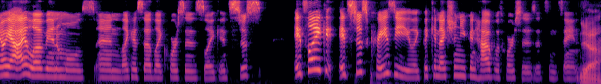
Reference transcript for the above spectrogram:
No, yeah, I love animals and like I said like horses like it's just it's like it's just crazy like the connection you can have with horses. It's insane. yeah,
